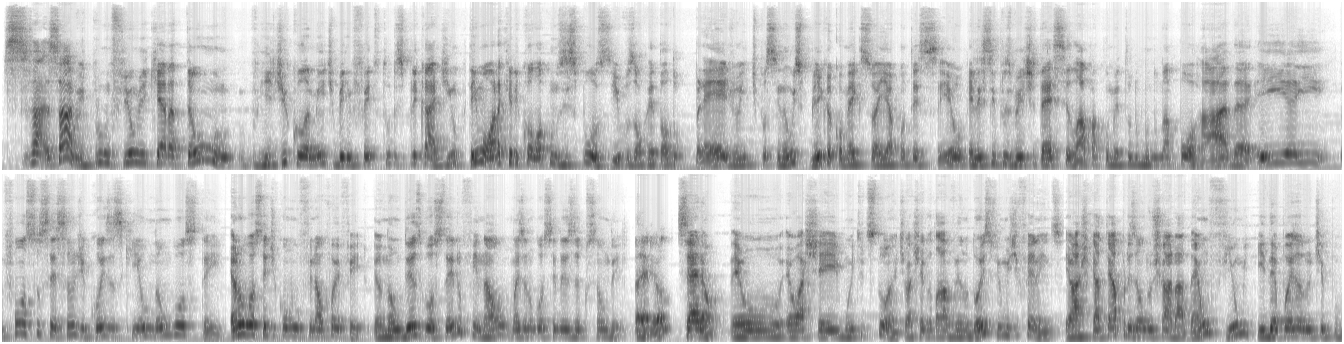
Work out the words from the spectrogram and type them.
sabe, para um filme que era tão ridiculamente bem feito, tudo explicadinho. Tem uma hora que ele coloca uns explosivos ao redor do prédio e, tipo assim, não explica como é que isso aí aconteceu. Ele simplesmente desce lá para comer todo mundo na porrada. E aí foi uma sucessão de coisas que eu não gostei. Eu não gostei de como o final foi feito. Eu não desgostei do final, mas eu não gostei da execução dele. Sério? Sério, eu, eu achei muito distoante. Eu achei que eu tava vendo dois filmes diferentes. Eu acho que até a prisão do Charada é um filme e depois é do tipo.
